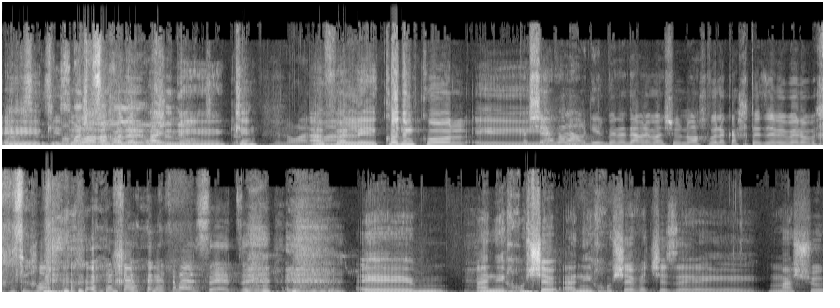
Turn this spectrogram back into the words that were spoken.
אה, זה כי ממש זה הוארך עד לרוכשי 2000, אה, דירות. כן. זה נורא נורא. אבל אה, קודם כל... אה, קשה אבל להרגיל בן אדם למשהו נוח ולקחת את זה ממנו בחזרה. איך- נעשה את זה? אמ, אני, חושב, אני חושבת שזה משהו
